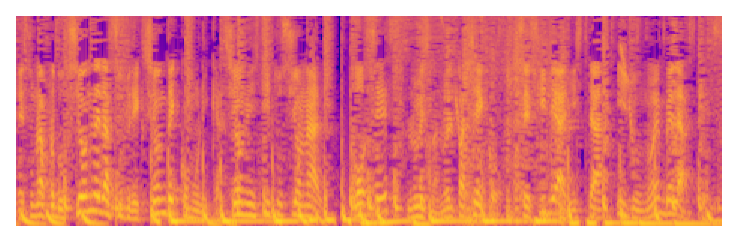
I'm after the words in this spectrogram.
es una producción de la Subdirección de Comunicación Institucional. Voces Luis Manuel Pacheco, Cecilia Arista y Junuen Velázquez.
